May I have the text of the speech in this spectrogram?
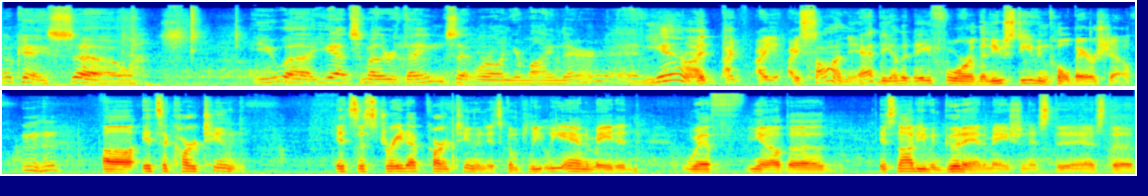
Okay, so you uh, you had some other things that were on your mind there, and Yeah, I, I, I, I saw an ad the other day for the new Stephen Colbert show. Mm-hmm. Uh, it's a cartoon. It's a straight up cartoon. It's completely animated with you know the. It's not even good animation. It's the it's the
